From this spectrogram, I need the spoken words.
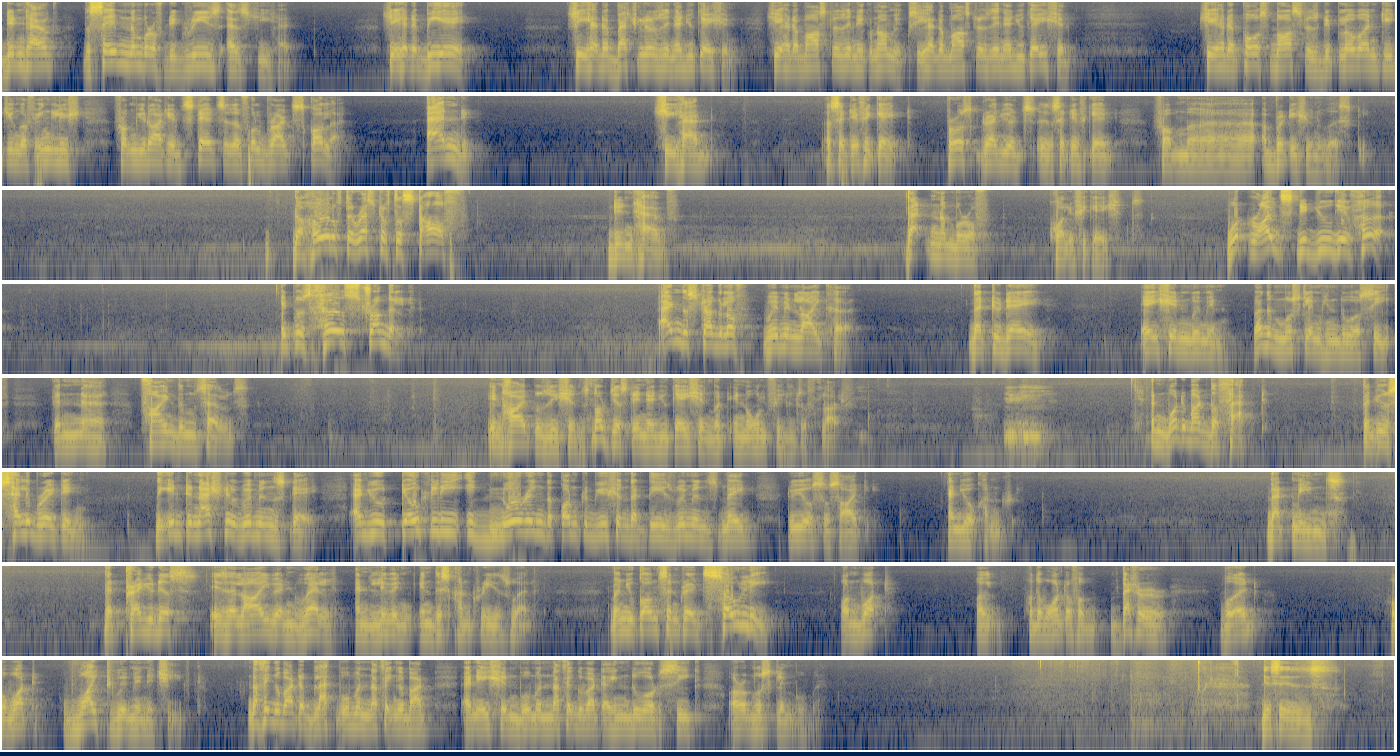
didn't have the same number of degrees as she had. She had a BA, she had a bachelor's in education, she had a master's in economics, she had a master's in education, she had a postmaster's diploma in teaching of English from United States as a Fulbright scholar, and she had a certificate, postgraduate certificate from uh, a British university. The whole of the rest of the staff didn't have that number of qualifications. What rights did you give her? It was her struggle and the struggle of women like her that today Asian women, whether Muslim, Hindu, or Sikh, can uh, find themselves in high positions, not just in education, but in all fields of life. and what about the fact that you're celebrating the International Women's Day and you're totally ignoring the contribution that these women made to your society and your country? That means that prejudice is alive and well and living in this country as well. When you concentrate solely on what, well, for the want of a better word, for what white women achieved. Nothing about a black woman, nothing about an Asian woman, nothing about a Hindu or Sikh or a Muslim woman. This is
